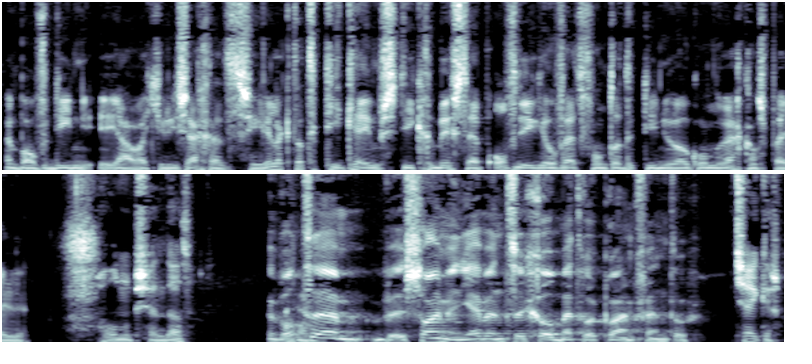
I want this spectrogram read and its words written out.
en bovendien, ja, wat jullie zeggen, het is heerlijk dat ik die games die ik gemist heb, of die ik heel vet vond, dat ik die nu ook onderweg kan spelen. 100% dat. Wat, ehm, Simon, jij bent een groot Metroid Prime fan, toch? Zeker.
